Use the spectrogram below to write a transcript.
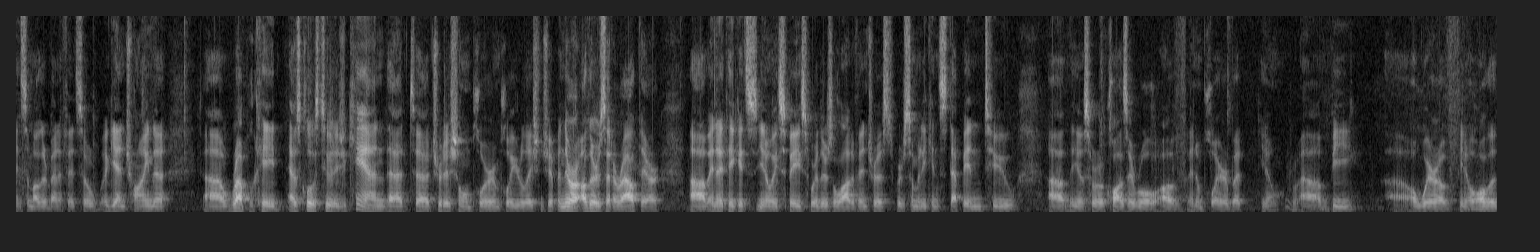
and some other benefits. So again, trying to uh, replicate as close to it as you can that uh, traditional employer-employee relationship. And there are others that are out there. Um, and I think it's you know a space where there's a lot of interest where somebody can step into uh, you know, sort of a quasi role of an employer, but you know, be Uh, aware of you know all the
